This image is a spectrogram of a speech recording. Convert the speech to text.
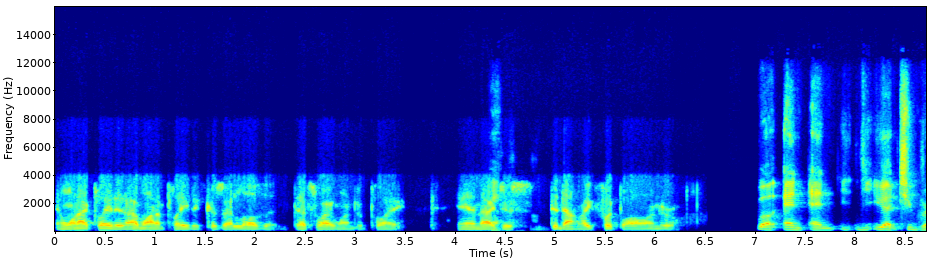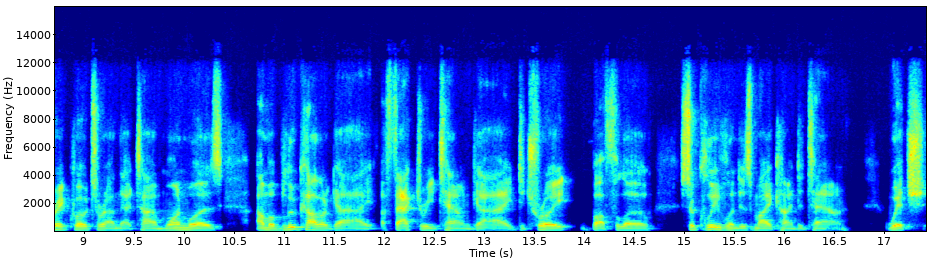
And when I played it, I wanted to play it because I loved it. That's why I wanted to play. And I yeah. just did not like football under. Well, and and you had two great quotes around that time. One was, "I'm a blue collar guy, a factory town guy, Detroit, Buffalo, so Cleveland is my kind of town." Which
